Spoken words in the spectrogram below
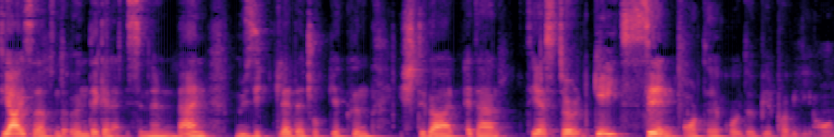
siyahi sanatında önde gelen isimlerinden müzikle de çok yakın iştigal eden Theater Gates'in ortaya koyduğu bir pavilyon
